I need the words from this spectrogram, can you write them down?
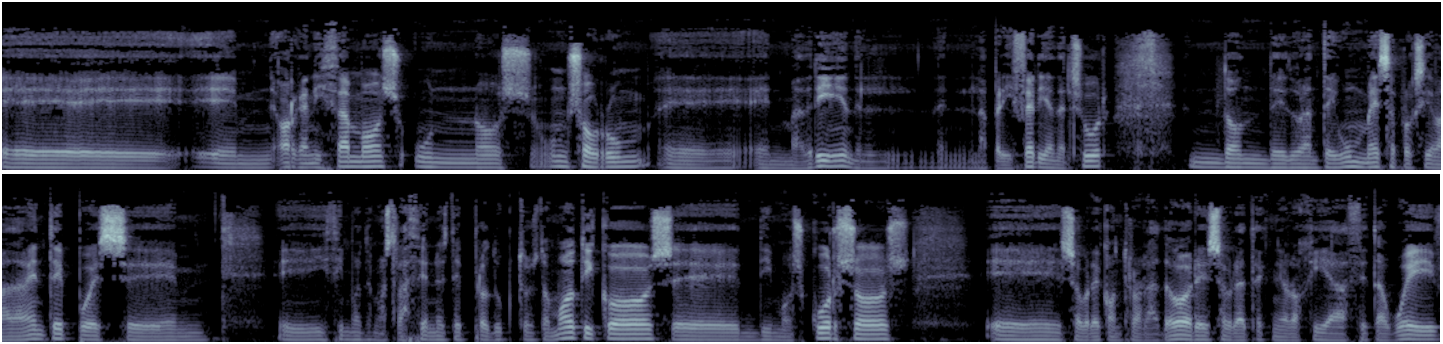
eh, em, organizamos unos, un showroom en Madrid, en, la periferia, en el sur, donde durante un mes aproximadamente, pues em, hicimos demostraciones de productos domóticos, dimos cursos, eh, sobre controladores, sobre tecnología Z-Wave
